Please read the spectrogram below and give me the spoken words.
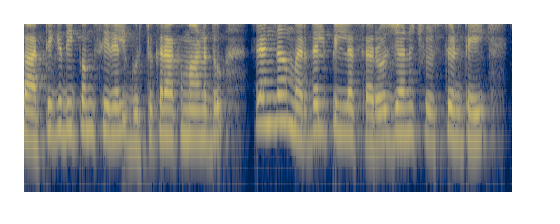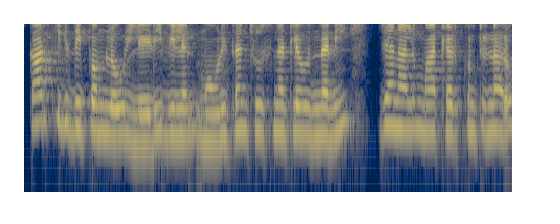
కార్తీక దీపం సీరియల్ గుర్తుకు రాకమానదు రంగా మరదల పిల్ల సరోజాను చూస్తుంటే కార్తీక దీపంలో లేడీ విలన్ మౌనితను చూసినట్లే ఉందని జనాలు మాట్లాడుకుంటున్నారు.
